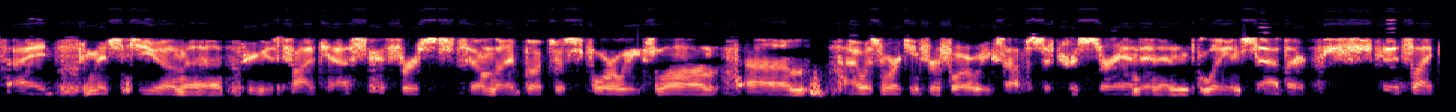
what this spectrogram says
I mentioned to you on the previous podcast, my first film that I booked was four weeks long. Um, I was working for four weeks opposite Chris Sarandon and William Sadler. And it's like,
